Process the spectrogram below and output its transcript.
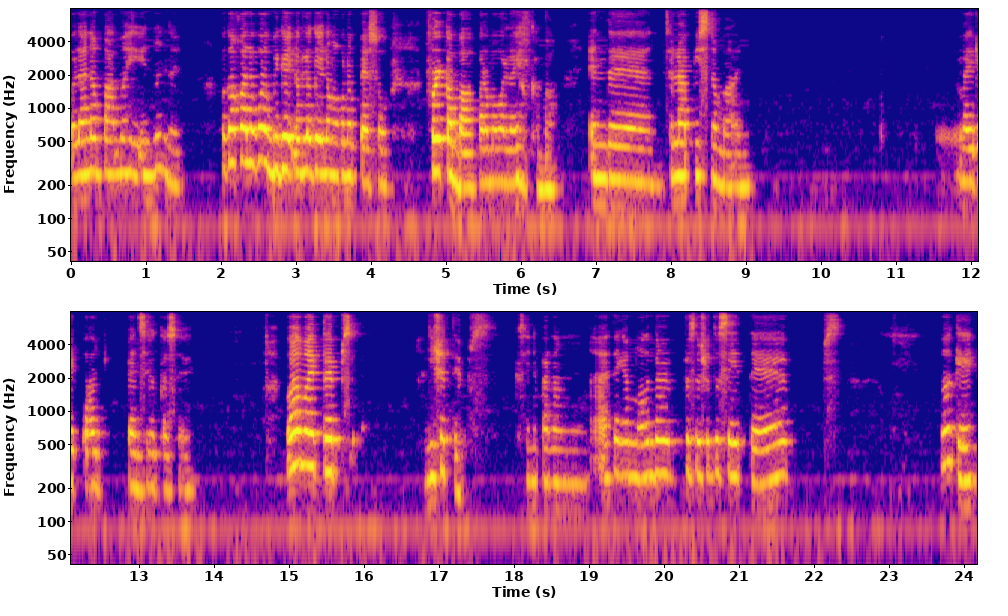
Wala nang pamahiin nun eh. Pagkakala ko, nagbigay, naglagay lang ako ng peso for kaba, para mawala yung kaba. And then, sa lapis naman, may record pencil kasi. Well, my tips, hindi siya tips. Kasi na parang, I think I'm not in the position to say tips. Okay.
